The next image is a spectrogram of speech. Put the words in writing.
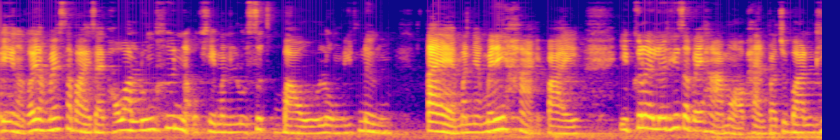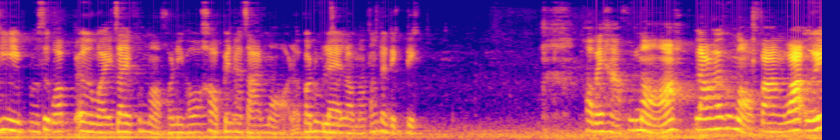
เองอะก็ยังไม่สบายใจเพราะวันรุ่งขึ้นอะโอเค มันรู้สึกเบาลงนิดนึงแต่มันยังไม่ได้หายไป อีฟก็เลยเลือกที่จะไปหาหมอแผนปัจจุบันที่อีฟรู้สึกว่าเออไว้ใจคุณหมอคนนี้เพราะว่าเขาเป็นอาจารย์หมอ แล้วก็ดูแลเรามาตั้งแต่เด็กๆ พอไปหาคุณหมอเล่าให้คุณหมอฟังว่า เอ้ย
